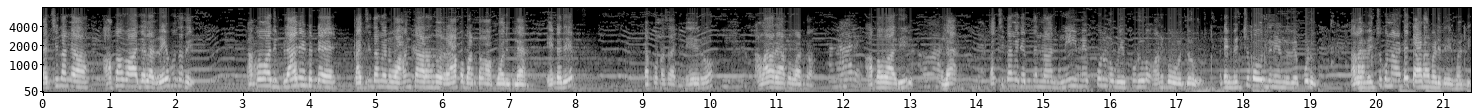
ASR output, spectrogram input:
ఖచ్చితంగా అపవాదల రేపుతుంది. అపవాది ప్లాన్ ఏంటంటే ఖచ్చితంగా నువ్వు అహంకారంతో రేపబడతావు అపవాది ప్లాన్. ఏంటది? తప్పకుండా సార్ నేను అలా రేపబడతాం అపవాది ఖచ్చితంగా చెప్తున్నా నీ మెప్పును నువ్వు ఎప్పుడు అనుకోవద్దు. అంటే మెచ్చుకోవద్దు నేను నువ్వు ఎప్పుడు. అలా మెచ్చుకున్నా అంటే తేడా పడింది నీ బండి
